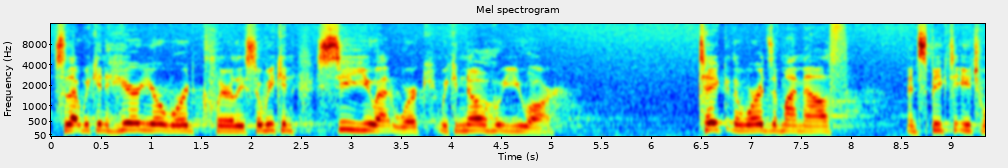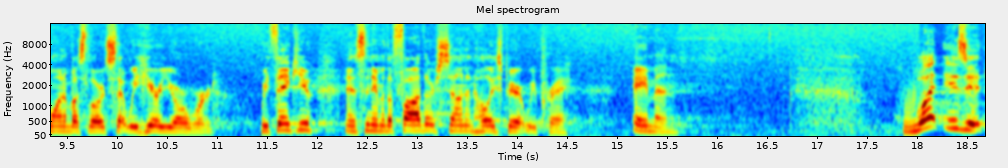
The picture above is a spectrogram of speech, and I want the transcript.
so that we can hear your word clearly, so we can see you at work, we can know who you are. Take the words of my mouth and speak to each one of us, Lord, so that we hear your word. We thank you, and it's the name of the Father, Son, and Holy Spirit we pray. Amen. What is it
